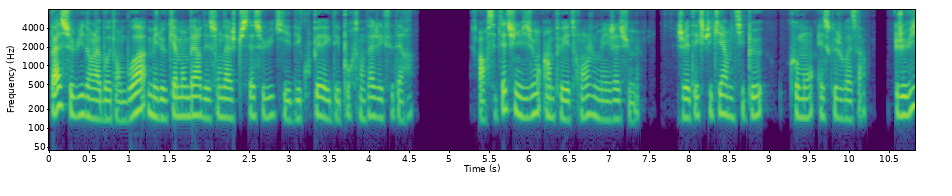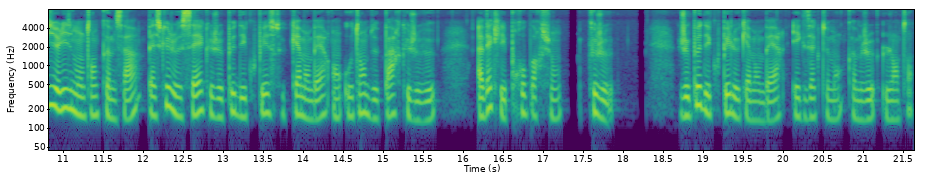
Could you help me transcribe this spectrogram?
Pas celui dans la boîte en bois, mais le camembert des sondages, tu sais, celui qui est découpé avec des pourcentages, etc. Alors c'est peut-être une vision un peu étrange, mais j'assume. Je vais t'expliquer un petit peu comment est-ce que je vois ça. Je visualise mon temps comme ça parce que je sais que je peux découper ce camembert en autant de parts que je veux, avec les proportions que je veux. Je peux découper le camembert exactement comme je l'entends.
